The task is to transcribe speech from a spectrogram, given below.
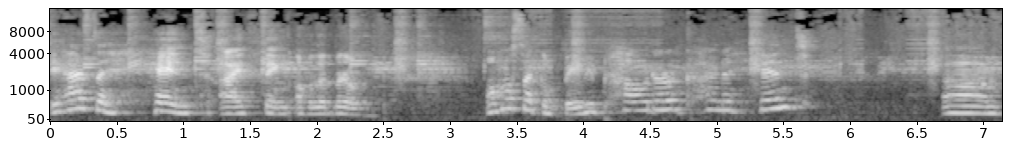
It has a hint, I think, of a little bit of almost like a baby powder kind of hint. Um,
